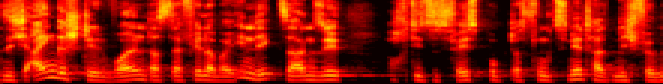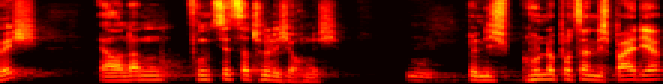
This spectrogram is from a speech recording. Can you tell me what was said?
sich eingestehen wollen, dass der Fehler bei ihnen liegt, sagen sie, ach, dieses Facebook, das funktioniert halt nicht für mich. Ja, und dann funktioniert es natürlich auch nicht. Bin ich hundertprozentig bei dir.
